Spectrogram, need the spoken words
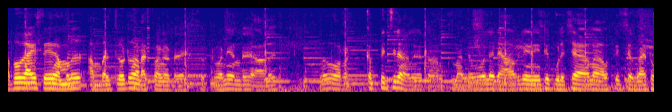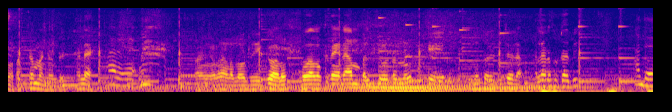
അപ്പോൾ കാഴ്ച നമ്മൾ അമ്പലത്തിലോട്ട് നടക്കുവാണ് കേട്ടോ. ചുറ്റുമണിയുണ്ട് ആൾ നമ്മൾ ഉറക്കപ്പിച്ചിലാണ് കേട്ടോ. ആൾക്ക് നല്ലപോലെ രാവിലെ എണീറ്റ് കുളിച്ചാണ് ആൾക്ക് ചെറുതായിട്ട് ഉറക്കം വന്നുണ്ട് അല്ലേ? അതെ. അപ്പൊ അങ്ങനെ നടന്നുകൊണ്ടിരിക്കുവാണ് അപ്പോൾ നമുക്ക് നേരെ അമ്പലത്തിലോട്ടൊന്ന് കയറി ഒന്ന് തൊഴുത്തിട്ട് വരാം. അല്ലേടാ സുട്ടാബി അതെ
